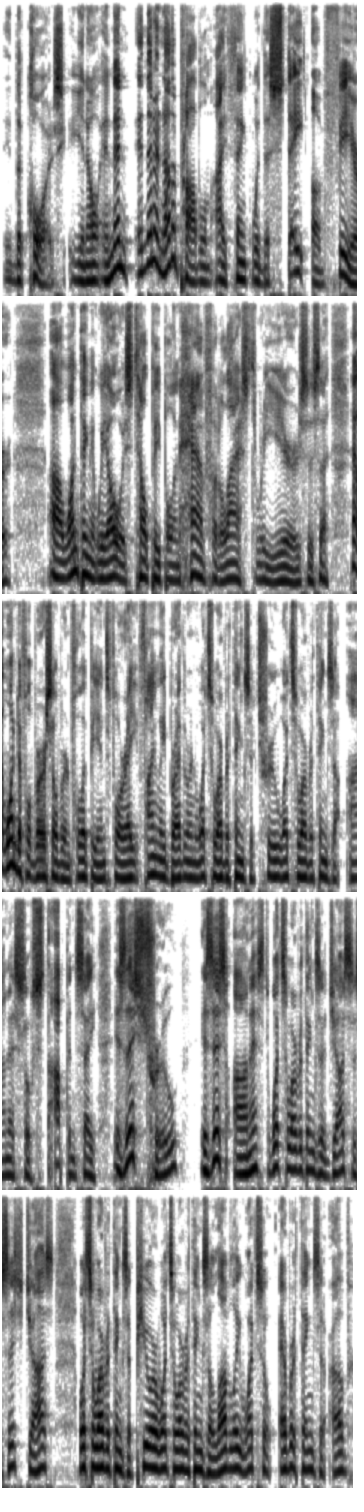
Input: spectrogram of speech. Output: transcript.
the cause you know? And then and then another problem i think with the state of fear uh, one thing that we always tell people and have for the last three years is uh, that wonderful verse over in philippians 4 8 finally brethren whatsoever things are true whatsoever things are honest so stop and say is this true is this honest? Whatsoever things are just, is this just? Whatsoever things are pure, whatsoever things are lovely, whatsoever things are of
